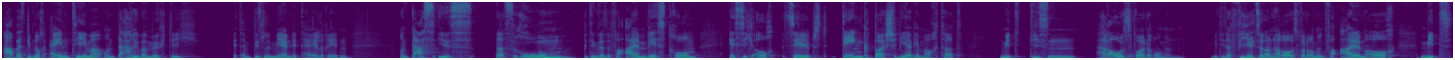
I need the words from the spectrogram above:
Aber es gibt noch ein Thema und darüber möchte ich jetzt ein bisschen mehr im Detail reden. Und das ist, dass Rom, beziehungsweise vor allem Westrom, es sich auch selbst denkbar schwer gemacht hat mit diesen Herausforderungen, mit dieser Vielzahl an Herausforderungen, vor allem auch mit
